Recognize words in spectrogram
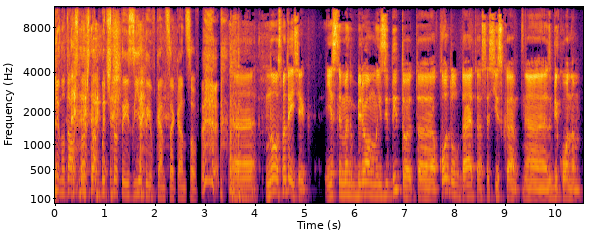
Не, ну должно же там быть что-то из еды, в конце концов. Э, Ну, смотрите, если мы берем из еды, то это кодл, да, это сосиска э, с беконом.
